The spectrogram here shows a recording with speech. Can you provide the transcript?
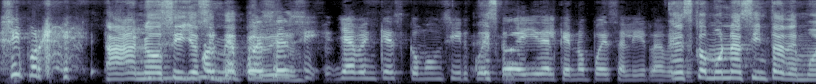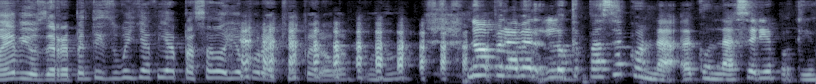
Sí, porque, Ah, no, sí, yo sí me he pues perdido. es- ya ven que es como un circuito ahí del que no puedes salir a veces. Es como una cinta de Moebius, de repente dices, güey, ya había pasado yo por aquí, pero bueno. ujú. No, pero a ver, lo que pasa con la, con la serie, porque yo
